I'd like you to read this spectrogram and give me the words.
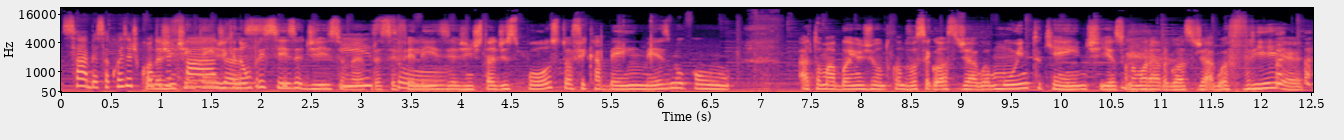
Sabe, essa coisa de Quando a gente entende que não precisa disso, Isso. né, para ser feliz e a gente tá disposto a ficar bem mesmo com a tomar banho junto quando você gosta de água muito quente e a sua namorada gosta de água fria.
